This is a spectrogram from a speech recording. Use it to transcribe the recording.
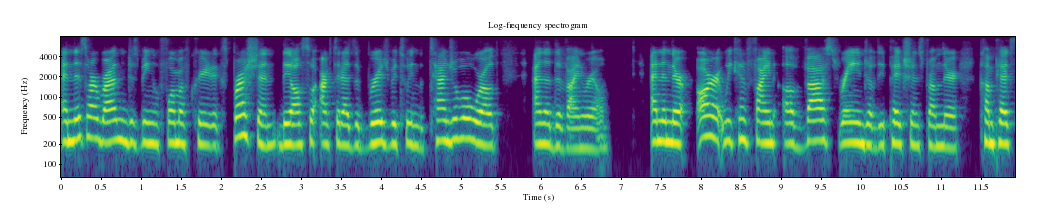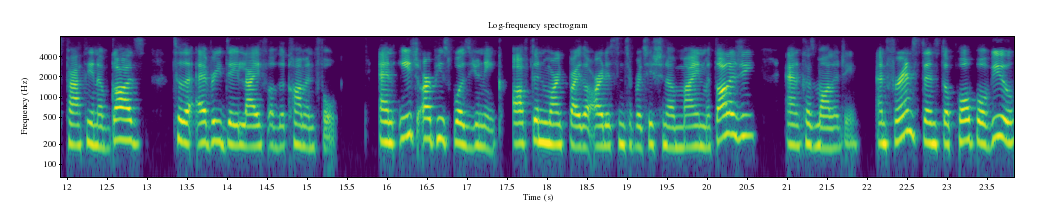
And this art, rather than just being a form of creative expression, they also acted as a bridge between the tangible world and the divine realm. And in their art, we can find a vast range of depictions from their complex pantheon of gods to the everyday life of the common folk. And each art piece was unique, often marked by the artist's interpretation of Mayan mythology and cosmology. And for instance, the Popol Vuh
